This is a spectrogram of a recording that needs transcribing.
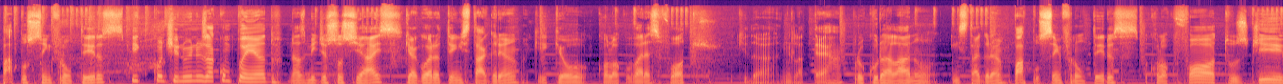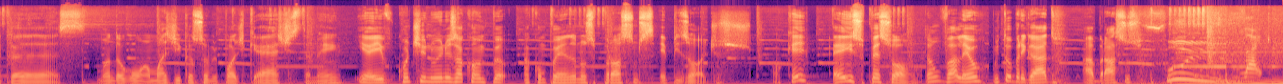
Papos Sem Fronteiras e continue nos acompanhando nas mídias sociais, que agora eu tenho Instagram aqui que eu coloco várias fotos aqui da Inglaterra. Procura lá no Instagram, Papo Sem Fronteiras. Eu coloco fotos, dicas, mando algumas dicas sobre podcasts também. E aí, continue nos acompanhando nos próximos episódios, ok? É isso, pessoal. Então, valeu, muito obrigado, abraços, fui! Like.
